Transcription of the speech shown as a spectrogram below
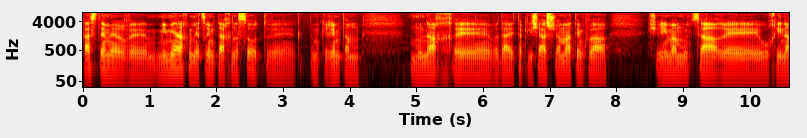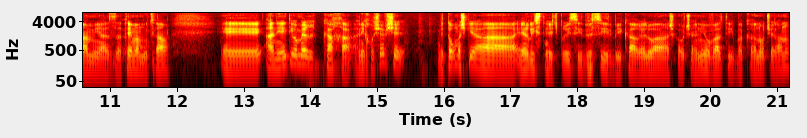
customer וממי אנחנו מייצרים את ההכנסות, ואתם מכירים את המונח, uh, ודאי את הקלישה ששמעתם כבר, שאם המוצר uh, הוא חינמי, אז אתם המוצר. Uh, אני הייתי אומר ככה, אני חושב ש... בתור משקיע early stage, pre-seed ו-seed, בעיקר אלו ההשקעות שאני הובלתי בקרנות שלנו,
